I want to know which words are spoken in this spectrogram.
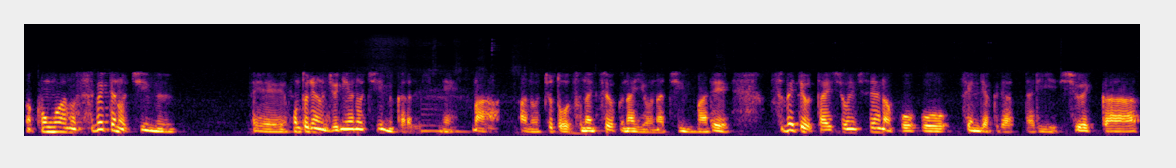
まあ、今後あの全てのチームえー、本当にあのジュニアのチームからですね、うん、まあ、あのちょっとそんなに強くないようなチームまで、すべてを対象にしたような広報戦略であったり、収益化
